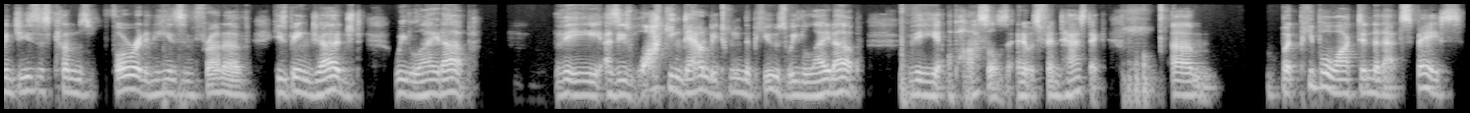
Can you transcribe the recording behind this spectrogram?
when jesus comes forward and he's in front of he's being judged we light up the as he's walking down between the pews we light up the apostles and it was fantastic. Um, but people walked into that space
